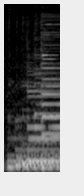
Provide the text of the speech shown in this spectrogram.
Yeah.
